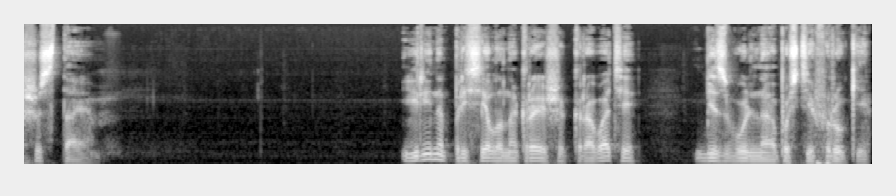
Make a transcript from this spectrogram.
шестая Ирина присела на краешек кровати, безвольно опустив руки.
